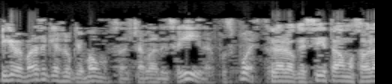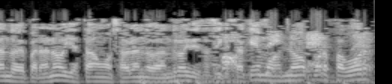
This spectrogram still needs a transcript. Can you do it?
y que me parece que es lo que vamos a charlar enseguida, por supuesto. Claro que sí, estábamos hablando de paranoia, estábamos hablando de androides, así que saquémonos, por favor,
